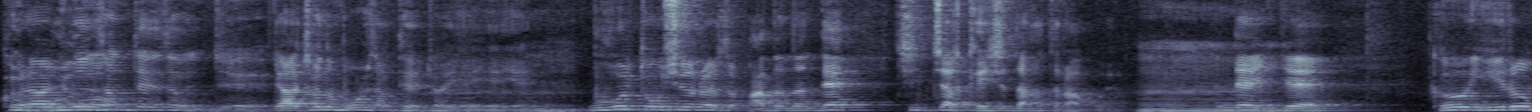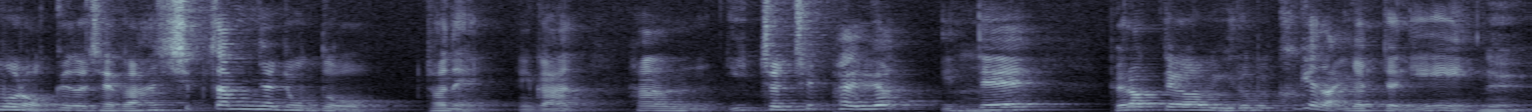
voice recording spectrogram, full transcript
그걸 모르는 상태에서 이제 야 저는 모르는 상태였죠. 예예예. 음. 무불통신으로 해서 받았는데 진짜 계시다 하더라고요. 음. 근데 이제 그 이름을 얻기 위해서 제가 한 13년 정도 전에, 그러니까 한, 한 2007, 8년 이때 벼락대감 이름을 크게 날렸더니 네.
